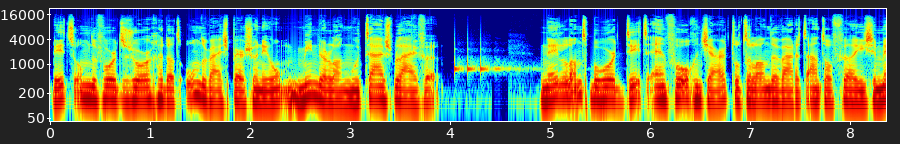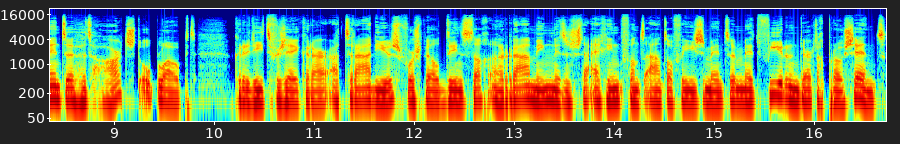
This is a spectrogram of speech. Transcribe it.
Dit om ervoor te zorgen dat onderwijspersoneel minder lang moet thuisblijven. Nederland behoort dit en volgend jaar tot de landen waar het aantal faillissementen het hardst oploopt. Kredietverzekeraar Atradius voorspelt dinsdag een raming met een stijging van het aantal faillissementen met 34 procent.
